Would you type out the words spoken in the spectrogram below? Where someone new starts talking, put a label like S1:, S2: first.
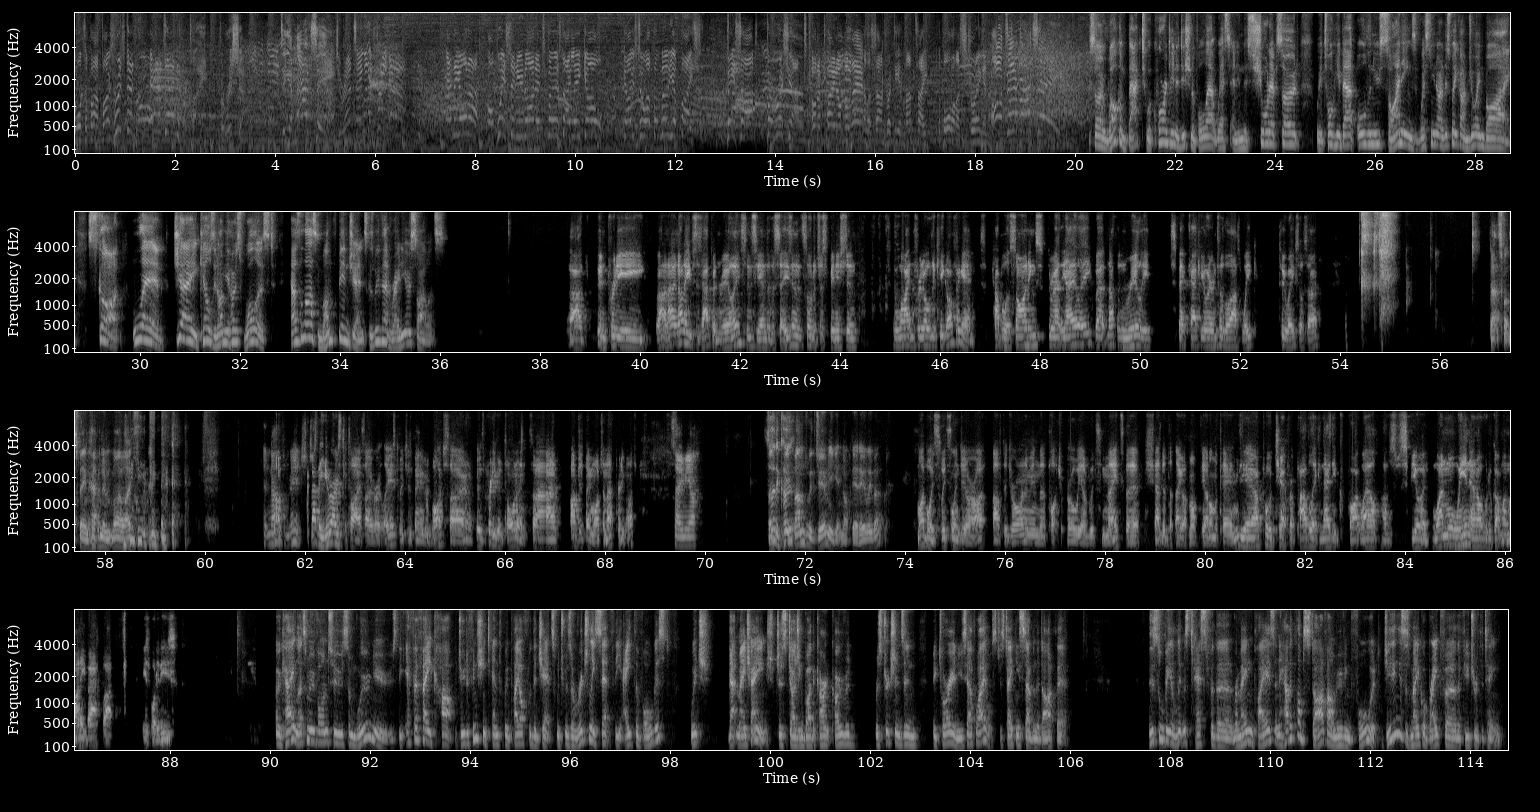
S1: towards the far post. Risdon, Anderton.
S2: Pain, Berisha, Diamanti.
S3: Durante with a free header.
S1: And the honour of Western United's first A-League goal goes to a familiar face. Besart, Berisha.
S2: Connor Pain on the left.
S1: Alessandro Diamanti the ball on a string and
S2: Oh, Diamanti.
S4: So, welcome back to a quarantine edition of All Out West. And in this short episode, we're talking about all the new signings of Western United. This week, I'm joined by Scott, Leb, Jay, Kelsey, and I'm your host, Wallace. How's the last month been, gents? Because we've had radio silence.
S5: Uh, it's been pretty, I don't know, not heaps has happened really since the end of the season. It's sort of just finished and we're waiting for it all to kick off again. A couple of signings throughout the A League, but nothing really spectacular until the last week, two weeks or so.
S6: That's what's been happening in my life.
S7: No, for me, it's
S8: We've had
S7: just,
S8: the Euros to tie us over at least, which has been a good watch. So it was a pretty good tournament. So I've just been watching that pretty much.
S7: same here.
S4: So, the
S6: I was a
S4: co-
S6: bit bummed with Germany getting knocked out early, but
S8: My boy Switzerland did all right after drawing them in the pot draw we had with some mates, but shattered that they got knocked out on the pens.
S5: Yeah, I pulled Czech Republic and they did quite well. I was spewing one more win and I would have got my money back, but is what it is.
S4: Okay, let's move on to some Woo news. The FFA Cup, due to finishing 10th, we play off with the Jets, which was originally set for the 8th of August, which that may change, just judging by the current COVID restrictions in Victoria and New South Wales. Just taking a stab in the dark there. This will be a litmus test for the remaining players and how the club's staff are moving forward. Do you think this is make or break for the future of the team?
